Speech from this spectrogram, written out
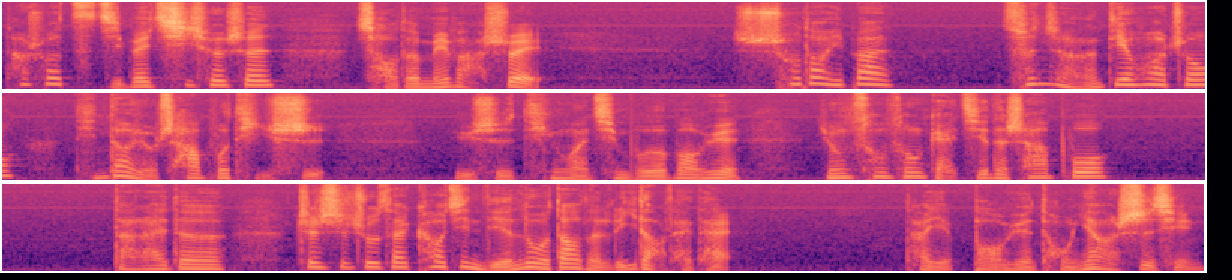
他说自己被汽车声吵得没法睡。说到一半，村长的电话中听到有插播提示，于是听完轻薄的抱怨，用匆匆改接的插播。打来的正是住在靠近联络道的李老太太，她也抱怨同样的事情。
